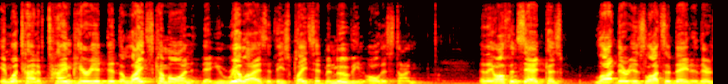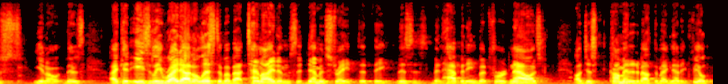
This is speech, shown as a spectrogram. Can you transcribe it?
in what kind of time period did the lights come on that you realized that these plates had been moving all this time? And they often said, because lot there is lots of data. There's you know, there's, I could easily write out a list of about 10 items that demonstrate that the, this has been happening, but for now, I'll just comment about the magnetic field.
